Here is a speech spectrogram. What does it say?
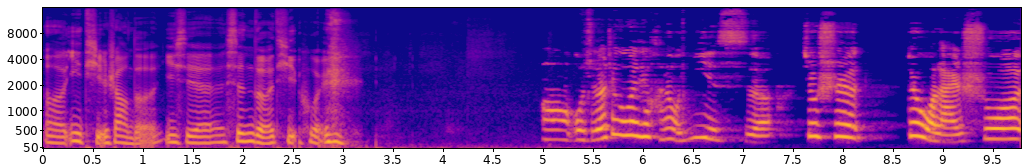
呃议题上的一些心得体会。嗯，我觉得这个问题很有意思，就是对我来说，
